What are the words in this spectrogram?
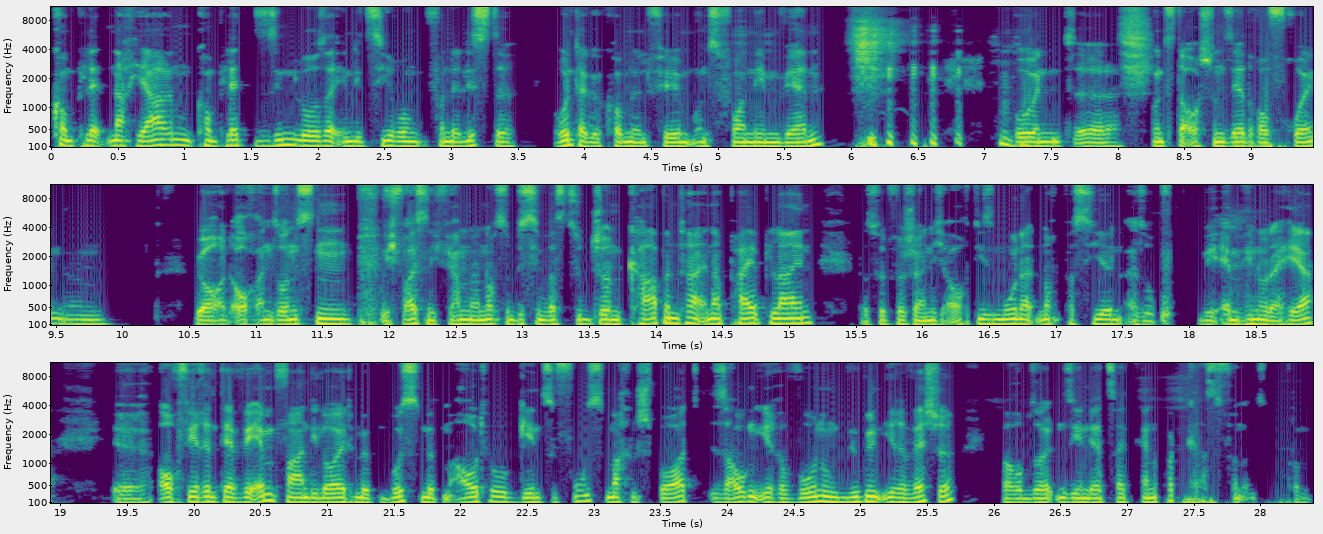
komplett nach Jahren komplett sinnloser Indizierung von der Liste runtergekommenen Film uns vornehmen werden und äh, uns da auch schon sehr drauf freuen. Ähm, ja, und auch ansonsten, ich weiß nicht, wir haben da noch so ein bisschen was zu John Carpenter in der Pipeline. Das wird wahrscheinlich auch diesen Monat noch passieren. Also WM hin oder her. Äh, auch während der WM fahren die Leute mit dem Bus, mit dem Auto, gehen zu Fuß, machen Sport, saugen ihre Wohnung, bügeln ihre Wäsche. Warum sollten sie in der Zeit keine Podcasts von uns bekommen?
